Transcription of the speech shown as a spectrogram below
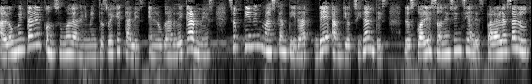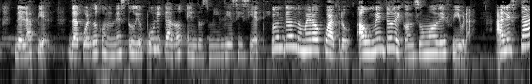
al aumentar el consumo de alimentos vegetales en lugar de carnes, se obtienen más cantidad de antioxidantes, los cuales son esenciales para la salud de la piel, de acuerdo con un estudio publicado en 2017. Punto número 4. Aumento de consumo de fibra. Al estar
